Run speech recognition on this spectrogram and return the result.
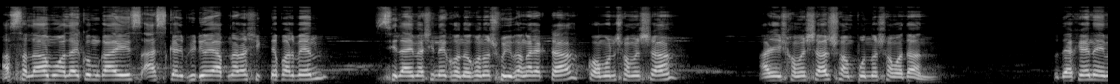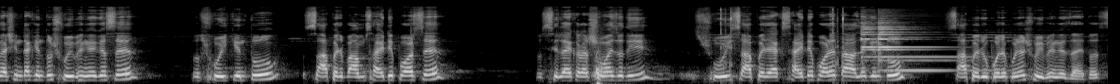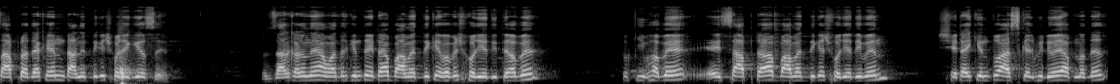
আসসালামু আলাইকুম গাইস আজকের ভিডিওয়ে আপনারা শিখতে পারবেন সেলাই মেশিনে ঘন ঘন সুই ভাঙার একটা কমন সমস্যা আর এই সমস্যার সম্পূর্ণ সমাধান। তো দেখেন, এই মেশিনটা কিন্তু সুই ভেঙে গেছে, তো সুই কিন্তু চাপের বাম সাইডে পড়ছে। তো সেলাই করার সময় যদি সুই চাপের এক সাইডে পড়ে, তাহলে কিন্তু চাপের উপরে পড়ে সুই ভেঙে যায়। তো চাপটা দেখেন, ডানের দিকে সরে গিয়েছে। তো যার কারণে আমাদের কিন্তু এটা বামের দিকে এভাবে সরিয়ে দিতে হবে। তো কীভাবে এই চাপটা বামের দিকে সরিয়ে দিবেন, সেটাই কিন্তু আজকের ভিডিওয়ে আপনাদের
